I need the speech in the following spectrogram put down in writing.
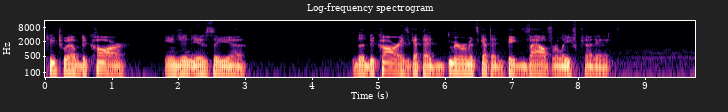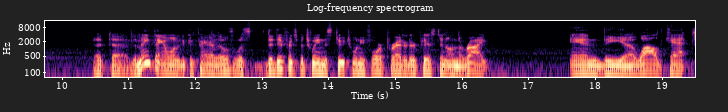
212 Ducar engine is the uh, the Ducar has got that remember it's got that big valve relief cut in it. But uh, the main thing I wanted to compare those was the difference between this 224 Predator piston on the right and the uh, Wildcat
